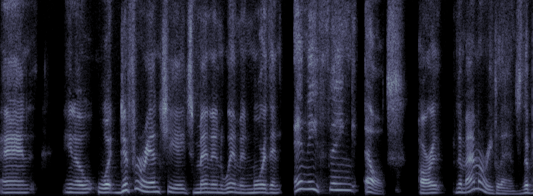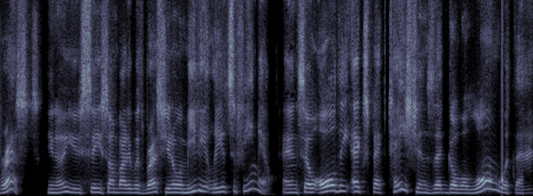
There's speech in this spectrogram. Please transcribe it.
And you know what differentiates men and women more than anything else are the mammary glands, the breasts. You know, you see somebody with breasts, you know, immediately it's a female. And so all the expectations that go along with that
